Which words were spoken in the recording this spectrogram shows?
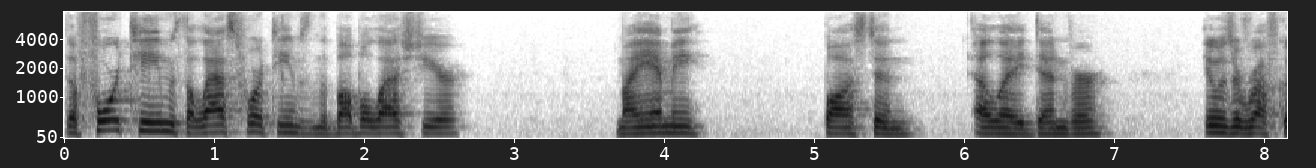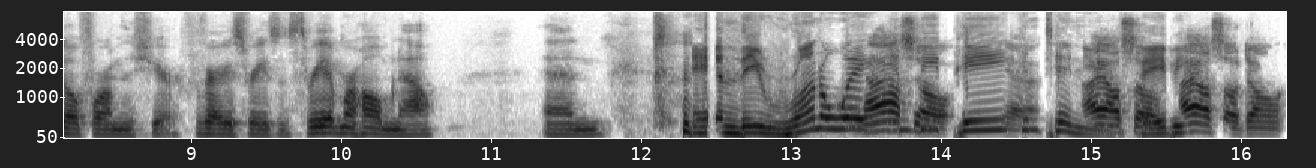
the four teams, the last four teams in the bubble last year, Miami, Boston, L.A., Denver. It was a rough go for them this year for various reasons. Three of them are home now and and the runaway also, MVP yeah, continues. I also baby. I also don't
